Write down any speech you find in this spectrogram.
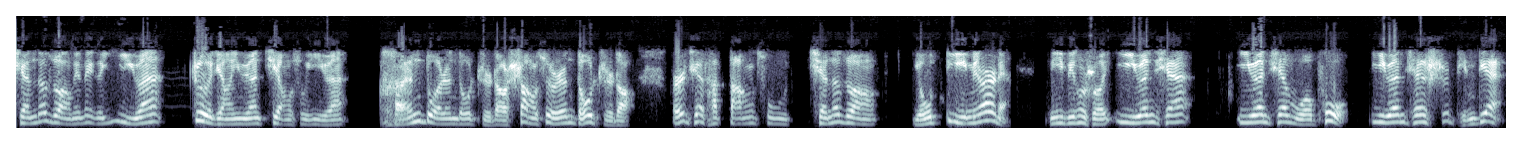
千德庄的那个义园，浙江义园、江苏义园，很多人都知道，上岁人都知道。而且他当初千德庄有地名的，你比如说一元钱，一元钱卧铺、一元钱食品店，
